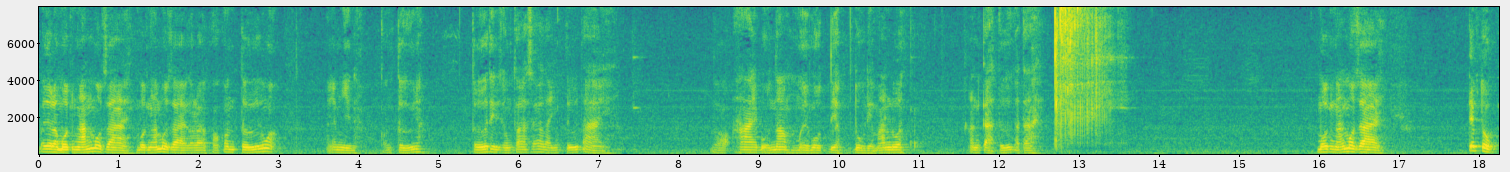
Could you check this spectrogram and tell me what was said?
bây giờ là một ngắn một dài. Một ngắn một dài gọi là có con tứ đúng không ạ? Anh em nhìn này con tứ nhá. Tứ thì chúng ta sẽ đánh tứ tài đó 2 4 5 11 điểm, đủ điểm ăn luôn. Ăn cả tứ, cả tài. Một ngắn, một dài. Tiếp tục,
